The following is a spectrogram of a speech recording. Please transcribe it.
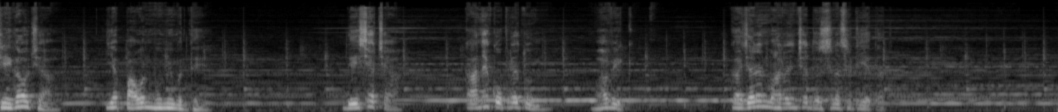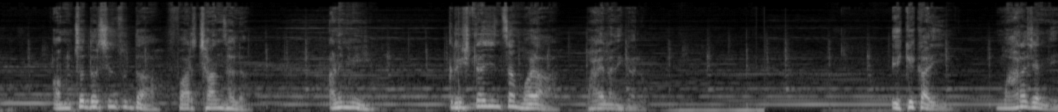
शेगावच्या या पावनभूमीमध्ये देशाच्या कान्याकोपऱ्यातून भाविक गजानन महाराजांच्या दर्शनासाठी येतात. आमचं दर्शन सुद्धा फार छान झालं आणि मी कृष्णाजींचा मळा पाहायला निघालो. एकेकाळी महाराजांनी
